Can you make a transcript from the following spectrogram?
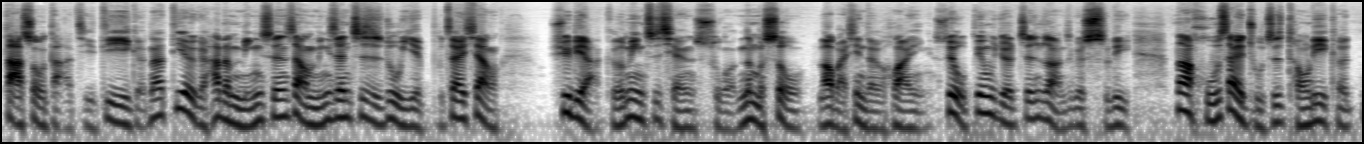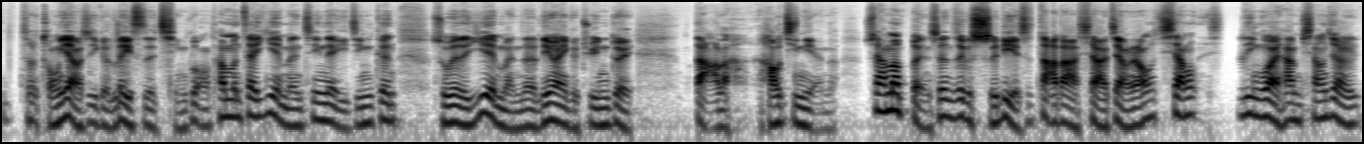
大受打击。第一个，那第二个，他的名声上名声支持度也不再像。叙利亚革命之前所那么受老百姓的欢迎，所以我并不觉得真主党这个实力。那胡塞组织同理可同样是一个类似的情况，他们在也门境内已经跟所谓的也门的另外一个军队打了好几年了，所以他们本身这个实力也是大大下降。然后相另外，他们相较于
